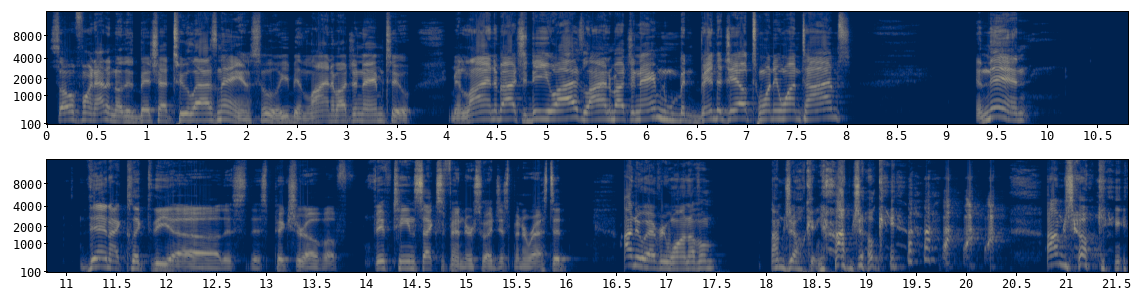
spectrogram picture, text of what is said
So funny. I didn't know this bitch had two last names. Ooh, you've been lying about your name too. You've been lying about your DUIs, lying about your name, been been to jail 21 times. And then then I clicked the uh this this picture of, of 15 sex offenders who had just been arrested. I knew every one of them. I'm joking. I'm joking. I'm joking.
